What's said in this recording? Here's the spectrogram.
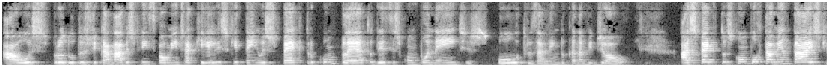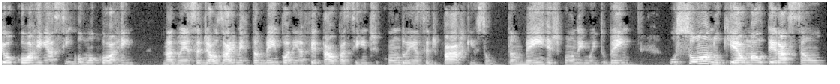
aos produtos de cannabis, principalmente aqueles que têm o espectro completo desses componentes, outros além do canabidiol. Aspectos comportamentais que ocorrem assim como ocorrem na doença de Alzheimer também podem afetar o paciente com doença de Parkinson, também respondem muito bem. O sono, que é uma alteração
